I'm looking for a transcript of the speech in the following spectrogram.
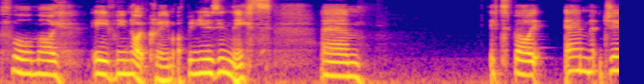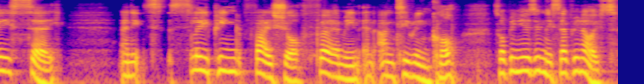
For my evening night cream, I've been using this. Um, it's by MGC and it's Sleeping Facial Firming and Anti-Wrinkle. So I've been using this every night.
